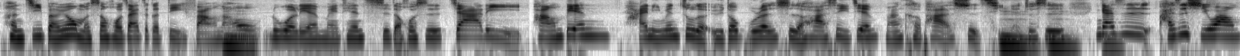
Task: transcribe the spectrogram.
很基本，因为我们生活在这个地方。然后如果连每天吃的或是家里旁边海里面住的鱼都不认识的话，是一件蛮可怕的事情。嗯，就是应该是还是希望。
